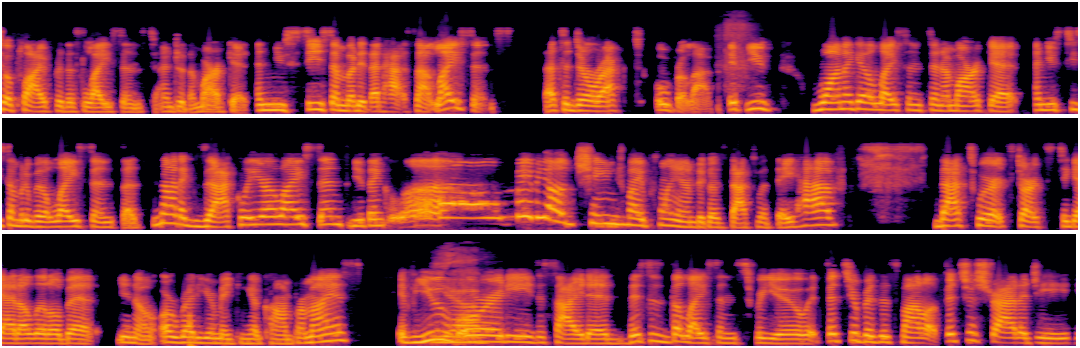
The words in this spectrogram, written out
to apply for this license to enter the market, and you see somebody that has that license, that's a direct overlap. If you want to get a license in a market and you see somebody with a license that's not exactly your license, and you think, well, maybe I'll change my plan because that's what they have, that's where it starts to get a little bit, you know, already you're making a compromise. If you've yeah. already decided this is the license for you, it fits your business model, it fits your strategy,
